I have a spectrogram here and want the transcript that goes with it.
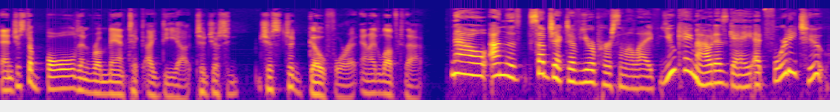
and just a bold and romantic idea to just just to go for it. And I loved that. Now, on the subject of your personal life, you came out as gay at 42.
